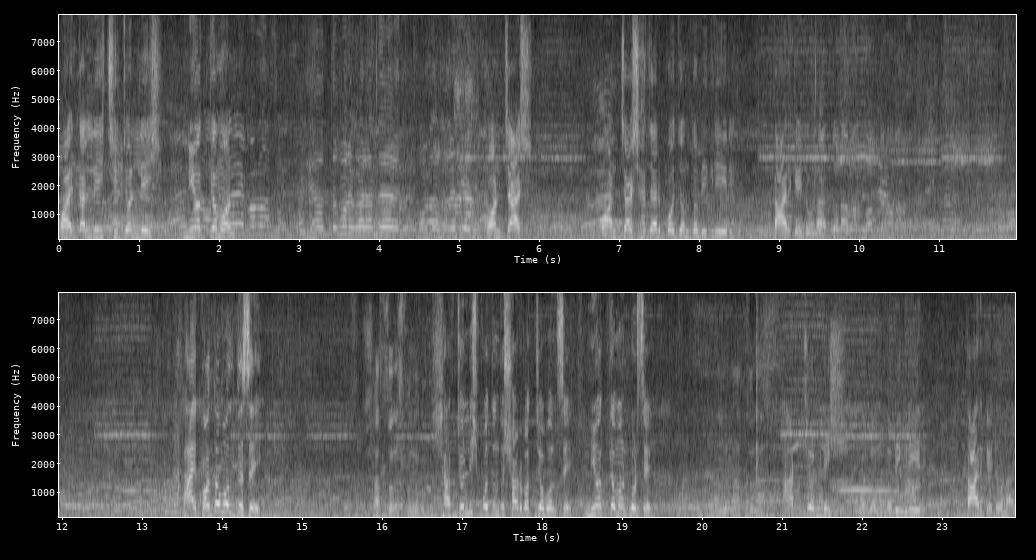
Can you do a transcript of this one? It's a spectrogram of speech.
পঁয়তাল্লিশ ছিচল্লিশ। নিয়ত কেমন? পঞ্চাশ। পঞ্চাশ হাজার পর্যন্ত বিক্রির টার্গেট ওনার ভাই কত বলতেছে? সাতচল্লিশ পর্যন্ত সর্বোচ্চ বলছে। নিয়ত কেমন করছেন? আটচল্লিশ আটচল্লিশ পর্যন্ত বিক্রির টার্গেট ওনার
